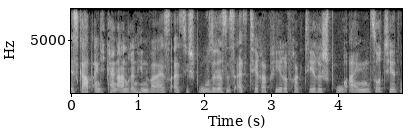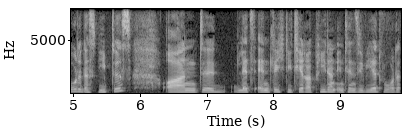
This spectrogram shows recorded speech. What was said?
es gab eigentlich keinen anderen Hinweis als die Spruse, dass es als therapierefraktäre Spru einsortiert wurde. Das gibt es. Und äh, letztendlich die Therapie dann intensiviert wurde.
